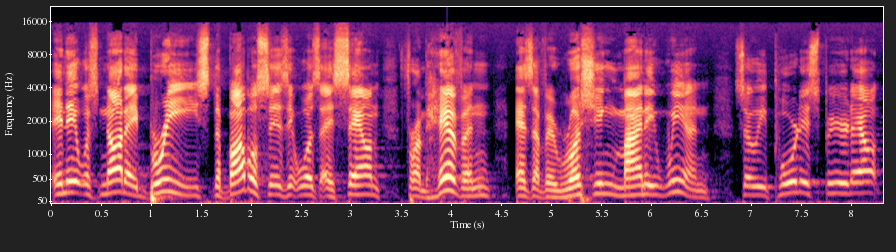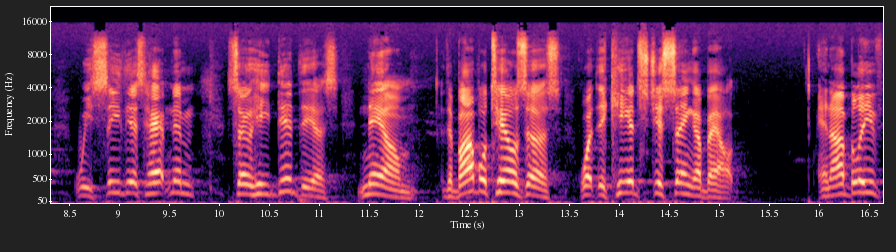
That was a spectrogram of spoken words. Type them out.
and it was not a breeze. The Bible says it was a sound from heaven as of a rushing mighty wind. So He poured His Spirit out. We see this happening. So He did this. Now, the Bible tells us what the kids just sang about. And I believe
